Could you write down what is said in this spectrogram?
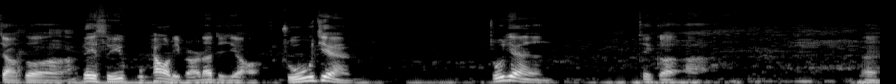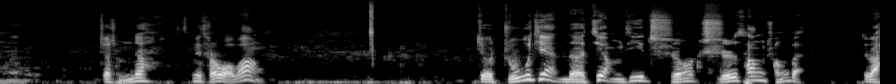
叫做类似于股票里边的，这叫逐渐、逐渐这个呃，叫什么着？那词我忘了。就逐渐的降低持持仓成本，对吧？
